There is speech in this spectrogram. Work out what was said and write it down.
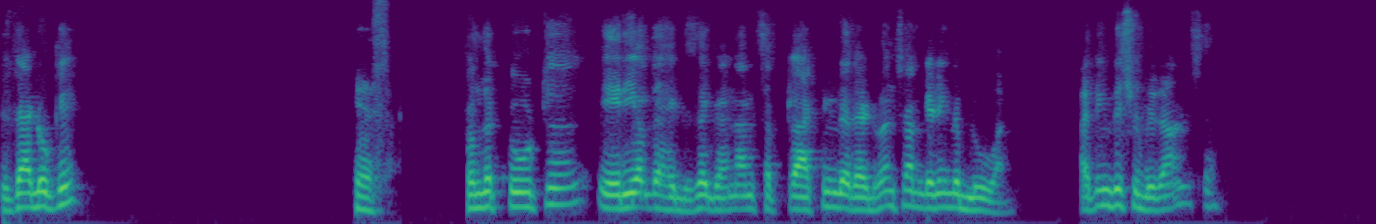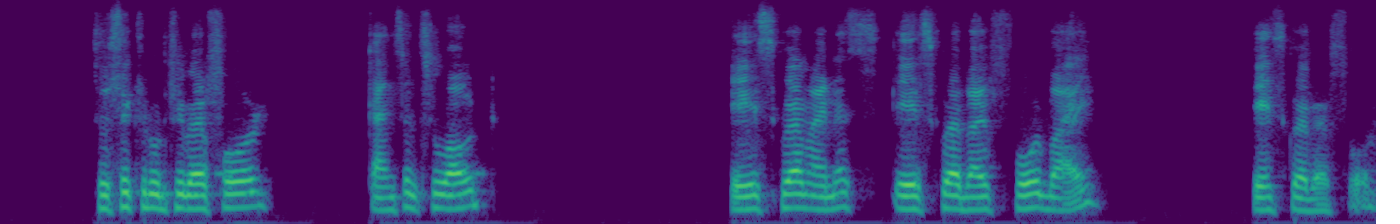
Is that okay? Yes. From the total area of the hexagon, I'm subtracting the red one, so I'm getting the blue one. I think this should be the answer. So 6 root 3 by 4 cancel throughout. a square minus a square by 4 by a square by 4.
